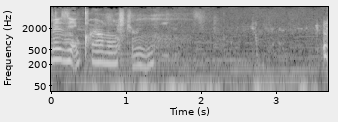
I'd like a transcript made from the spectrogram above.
Man's clown on stream. All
